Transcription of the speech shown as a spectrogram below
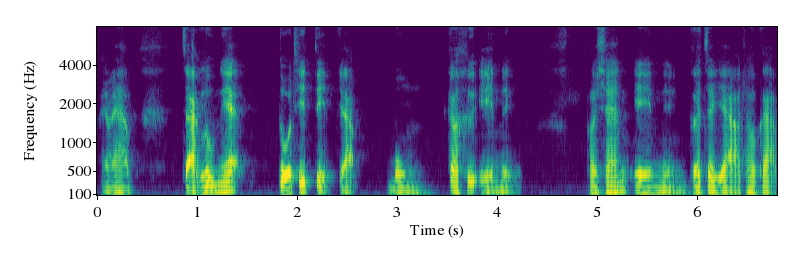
เห็นไหมครับ จากรูปเนี้ยตัวที่ติดกับมุมก็คือ A 1เพราะฉะนั้น A 1ก็จะยาวเท่ากับ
